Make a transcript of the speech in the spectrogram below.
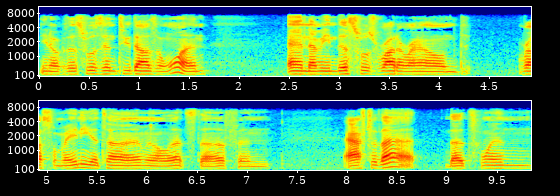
you know, because this was in 2001, and I mean this was right around WrestleMania time and all that stuff, and after that, that's when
